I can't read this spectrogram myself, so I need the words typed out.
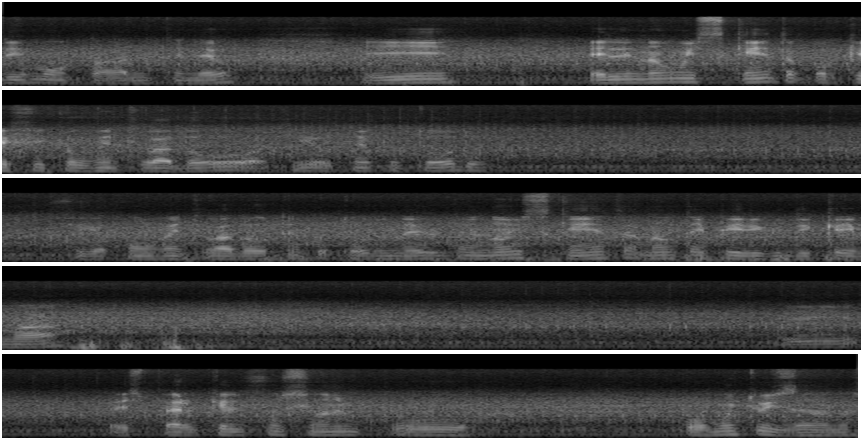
desmontado entendeu? E ele não esquenta porque fica o ventilador aqui o tempo todo. Fica com o ventilador o tempo todo nele então ele não esquenta não tem perigo de queimar. E eu espero que ele funcione por, por muitos anos.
